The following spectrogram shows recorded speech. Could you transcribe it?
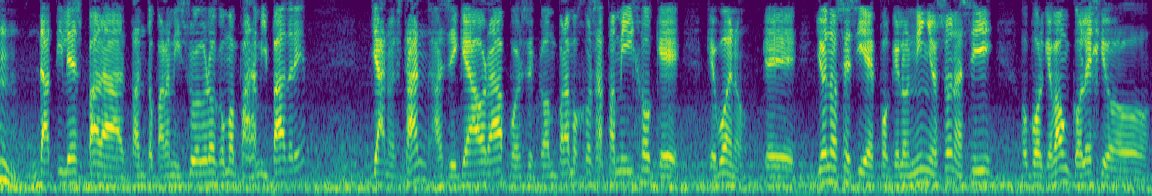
dátiles para tanto para mi suegro como para mi padre, ya no están, así que ahora pues compramos cosas para mi hijo que, que bueno, que yo no sé si es porque los niños son así o porque va a un colegio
